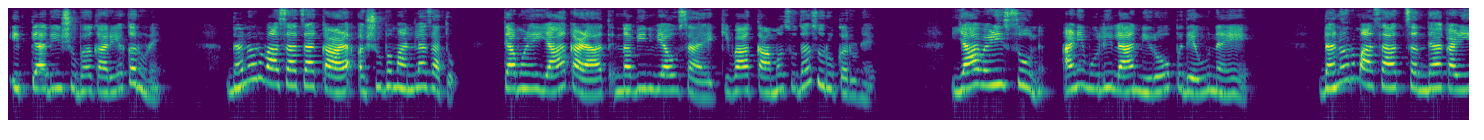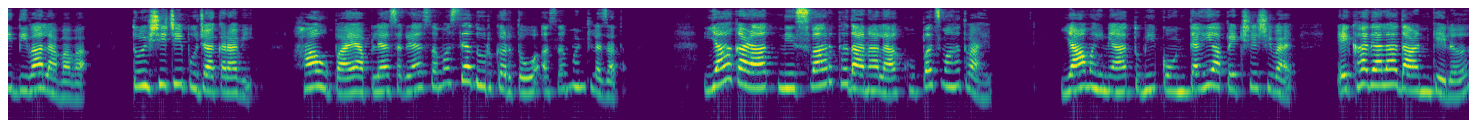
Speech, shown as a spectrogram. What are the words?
इत्यादी शुभ कार्य करू नये. धनुर्मासाचा काळ अशुभ मानला जातो. त्यामुळे या काळात नवीन व्यवसाय किंवा कामं सुद्धा सुरू करू नयेत. यावेळी सून आणि मुलीला निरोप देऊ नये. धनुर्मासात संध्याकाळी दिवा लावावा. तुळशीची पूजा करावी. हा उपाय आपल्या सगळ्या समस्या दूर करतो असं म्हटलं जातं. या काळात निस्वार्थ दानाला खूपच महत्त्व आहे. या महिन्यात तुम्ही कोणत्याही अपेक्षेशिवाय एखाद्याला दान केलं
